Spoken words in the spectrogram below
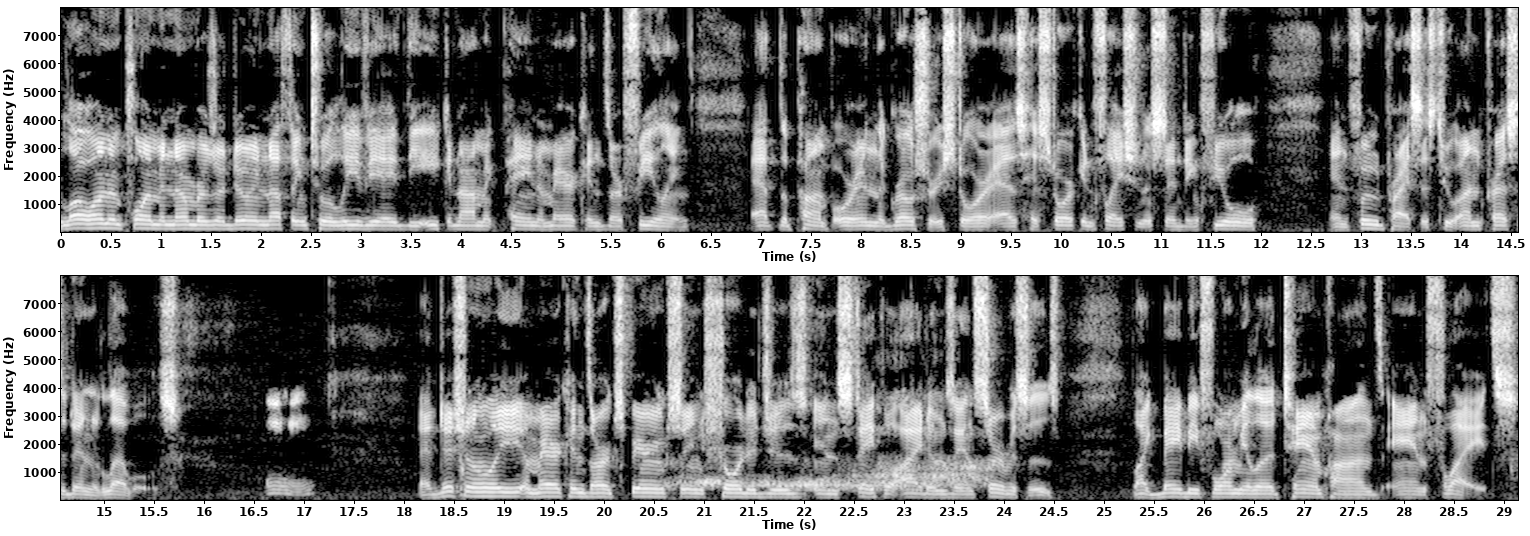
Low unemployment numbers are doing nothing to alleviate the economic pain Americans are feeling at the pump or in the grocery store as historic inflation is sending fuel and food prices to unprecedented levels. hmm Additionally, Americans are experiencing shortages in staple items and services like baby formula, tampons, and flights.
